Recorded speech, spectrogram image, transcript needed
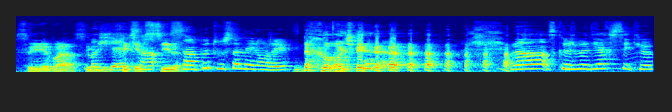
C'est voilà, c'est, quel style c'est un peu tout ça mélangé. D'accord, ok. non, ce que je veux dire, c'est que,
